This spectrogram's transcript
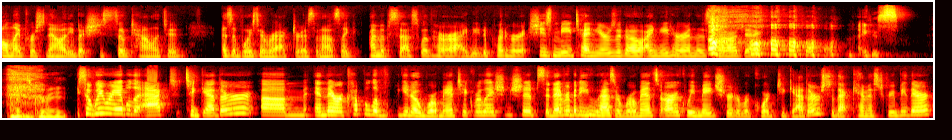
online personality, but she's so talented as a voiceover actress. And I was like, I'm obsessed with her. I need to put her. She's me 10 years ago. I need her in this project. Oh, nice. That's great. So we were able to act together, um, and there were a couple of you know romantic relationships, and everybody who has a romance arc, we made sure to record together so that chemistry be there.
